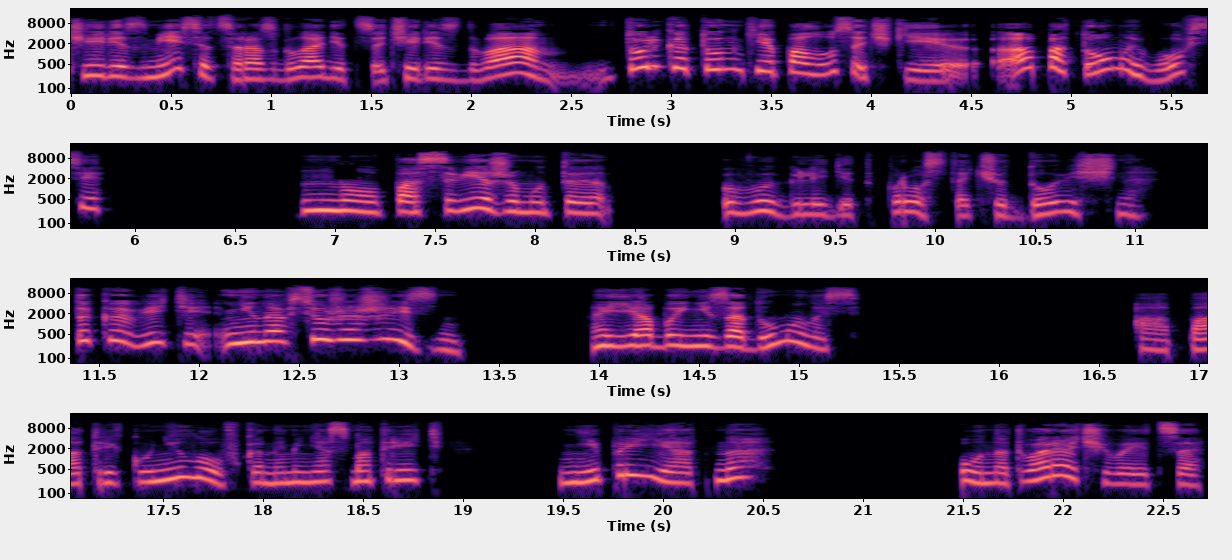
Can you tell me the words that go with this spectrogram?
Через месяц разгладится, через два только тонкие полосочки, а потом и вовсе. Но по-свежему-то выглядит просто чудовищно. Так ведь не на всю же жизнь. Я бы и не задумалась. А Патрику неловко на меня смотреть. Неприятно. Он отворачивается,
